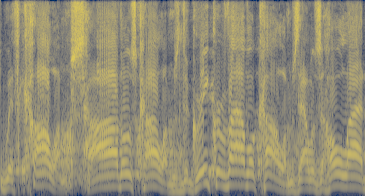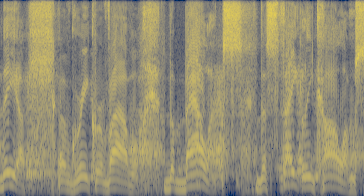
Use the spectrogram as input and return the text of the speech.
with columns. Ah, those columns. The Greek revival columns. That was the whole idea of Greek revival. The balance, the stately columns,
